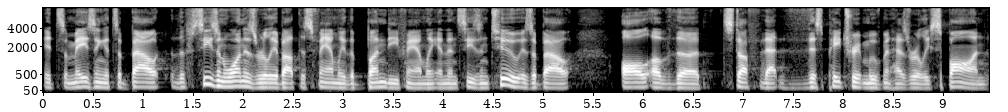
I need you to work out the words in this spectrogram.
It's amazing. It's about the season one is really about this family, the Bundy family, and then season two is about all of the stuff that this patriot movement has really spawned.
